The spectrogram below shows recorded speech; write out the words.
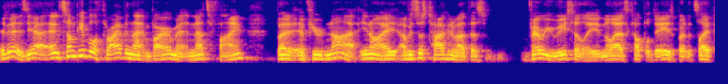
It is, yeah. And some people thrive in that environment, and that's fine. But if you're not, you know, I, I was just talking about this very recently in the last couple days, but it's like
